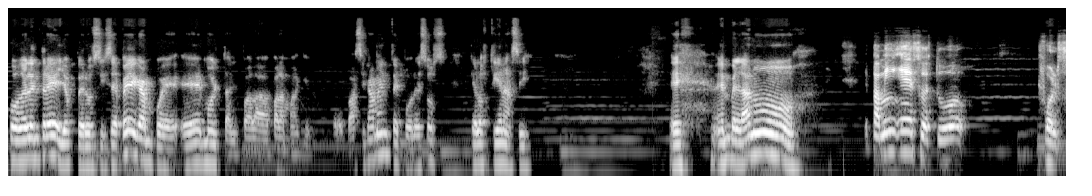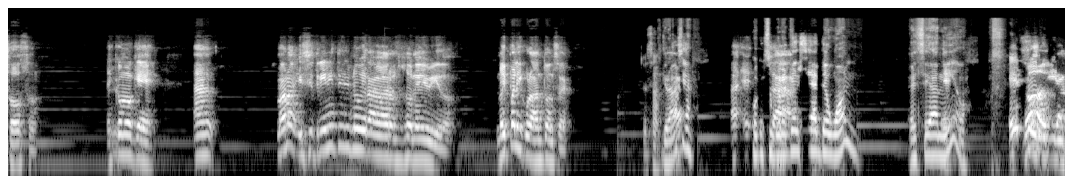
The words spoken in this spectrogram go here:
poder entre ellos, pero si se pegan, pues es mortal para, la- para las máquinas. Pero básicamente por eso es que los tiene así. Eh, en verdad no, para mí eso estuvo forzoso. Es como que, ah, mano, y si Trinity no hubiera sobrevivido, no hay película entonces. exacto. Gracias. Ah, eh, Porque o supone sea, que él sea The One. Él sea Neo. Eso no, y al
